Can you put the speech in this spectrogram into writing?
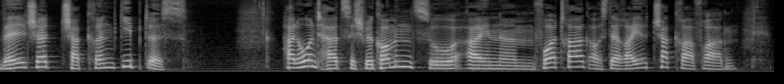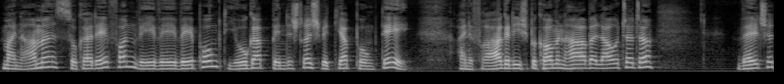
Welche Chakren gibt es? Hallo und herzlich willkommen zu einem Vortrag aus der Reihe Chakra-Fragen. Mein Name ist Sukadev von www.yoga-vidya.de. Eine Frage, die ich bekommen habe, lautete, welche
